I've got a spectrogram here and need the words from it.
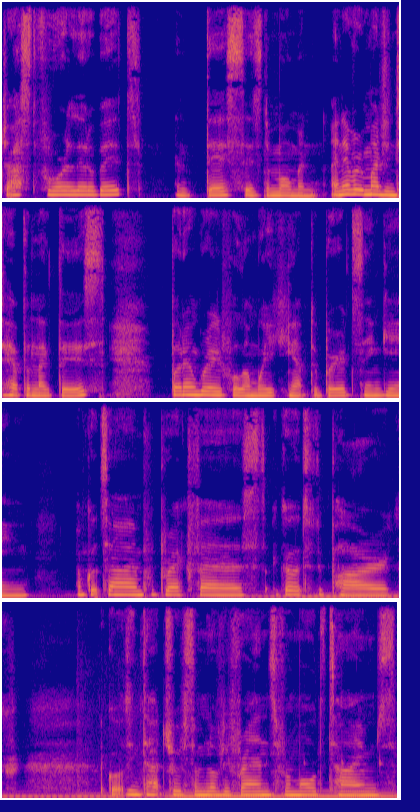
just for a little bit. And this is the moment. I never imagined to happen like this, but I'm grateful I'm waking up to birds singing. I've got time for breakfast. I go to the park. I got in touch with some lovely friends from old times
